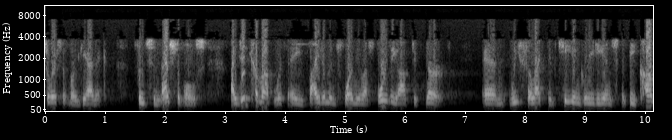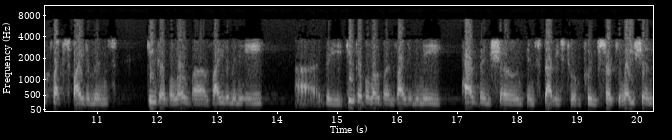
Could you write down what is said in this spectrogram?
source of organic fruits and vegetables, I did come up with a vitamin formula for the optic nerve. And we selected key ingredients to be complex vitamins, ginkgo biloba, vitamin E. Uh, the ginkgo biloba and vitamin E have been shown in studies to improve circulation.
